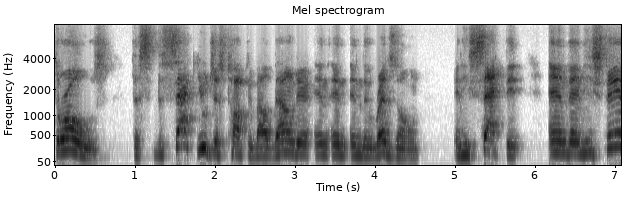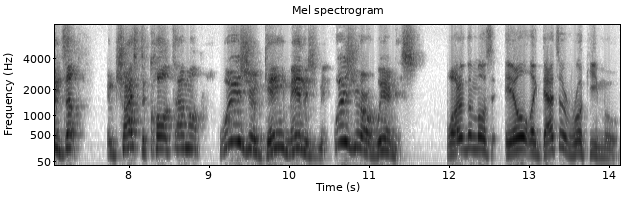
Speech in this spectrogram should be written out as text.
throws, the the sack you just talked about down there in in, in the red zone, and he sacked it, and then he stands up and tries to call timeout. Where's your game management? Where's your awareness? One of the most ill, like that's a rookie move.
